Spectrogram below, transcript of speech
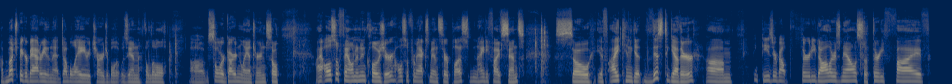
a much bigger battery than that double A rechargeable that was in the little uh, solar garden lantern. So I also found an enclosure, also from Ax-Man Surplus, 95 cents. So if I can get this together, um, I think these are about $30 now, so 35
